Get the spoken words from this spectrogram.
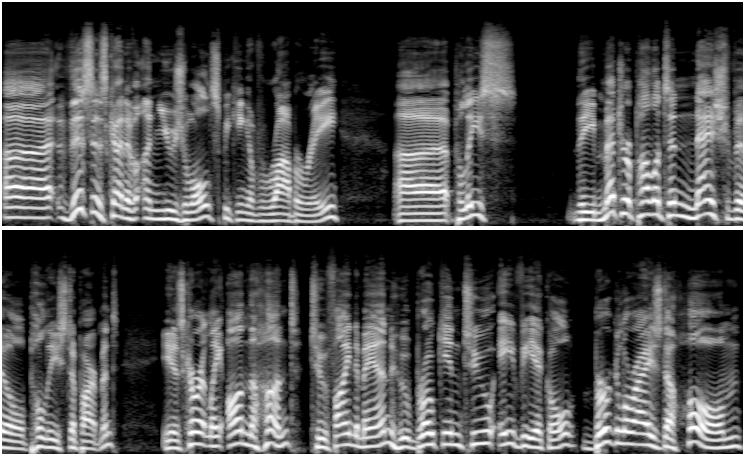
Uh, this is kind of unusual. Speaking of robbery, uh, police, the Metropolitan Nashville Police Department is currently on the hunt to find a man who broke into a vehicle, burglarized a home,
